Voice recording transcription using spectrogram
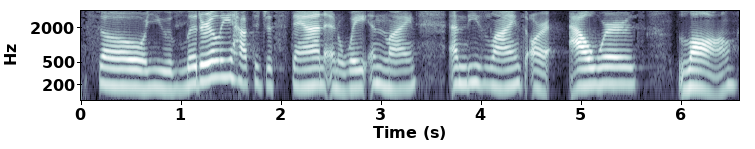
So you literally have to just stand and wait in line, and these lines are hours long.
